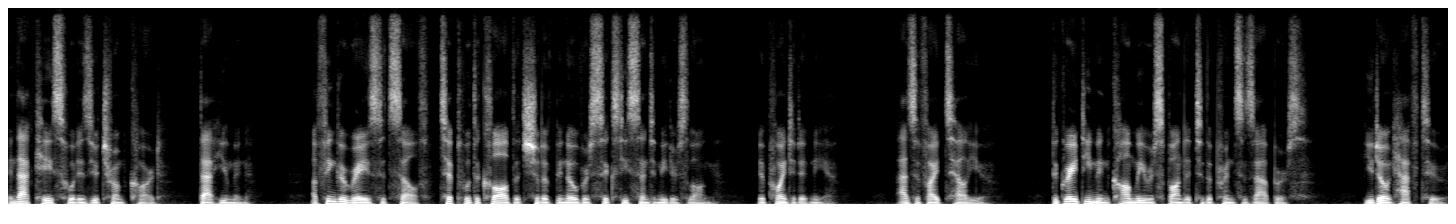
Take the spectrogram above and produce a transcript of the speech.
In that case what is your trump card? That human. A finger raised itself, tipped with a claw that should have been over 60 centimeters long. It pointed at Neia. As if I'd tell you. The great demon calmly responded to the prince's outburst. You don't have to.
